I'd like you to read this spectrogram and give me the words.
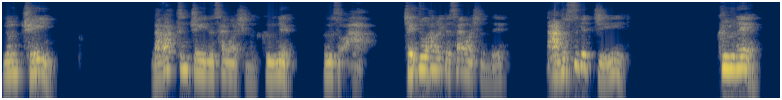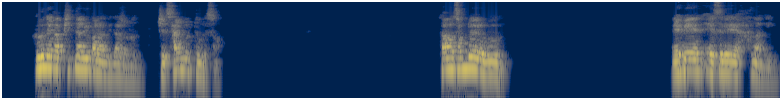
이런 죄인, 나 같은 죄인을 사용하시는 그 은혜. 그래서, 아, 쟤도 하나님께서 사용하시는데, 나도 쓰겠지. 그 은혜, 그 은혜가 빛나길 바랍니다, 저는. 제 삶을 통해서. 사랑하는 성도 여러분, 에벤 에셀의 하나님,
